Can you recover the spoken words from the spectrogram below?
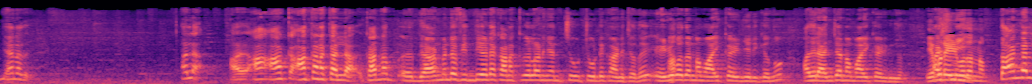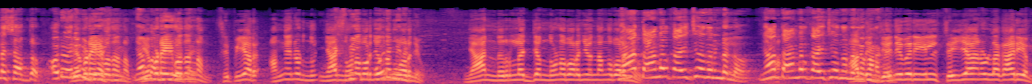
ഞാനത് അല്ല ആ- കണക്കല്ല. കാരണം ഗവൺമെന്റ് ഓഫ് ഇന്ത്യയുടെ കണക്കുകളാണ് ഞാൻ ചൂണ്ടിക്കാണിച്ചത്. എഴുപതെണ്ണം ആയി കഴിഞ്ഞിരിക്കുന്നു അതിൽ അഞ്ചെണ്ണം ആയി കഴിഞ്ഞു? താങ്കളുടെ ശബ്ദം. അങ്ങനെ പറഞ്ഞു. ഞാൻ നിർലജ്ജം നുണ പറഞ്ഞു ഞാൻ പറഞ്ഞു. താങ്കൾക്ക് അയച്ചു തന്നിട്ടുണ്ടല്ലോ. ഞാൻ താങ്കൾക്ക് അയച്ചു തന്നിട്ടുണ്ടല്ലോ ജനുവരിയിൽ ചെയ്യാനുള്ള കാര്യം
